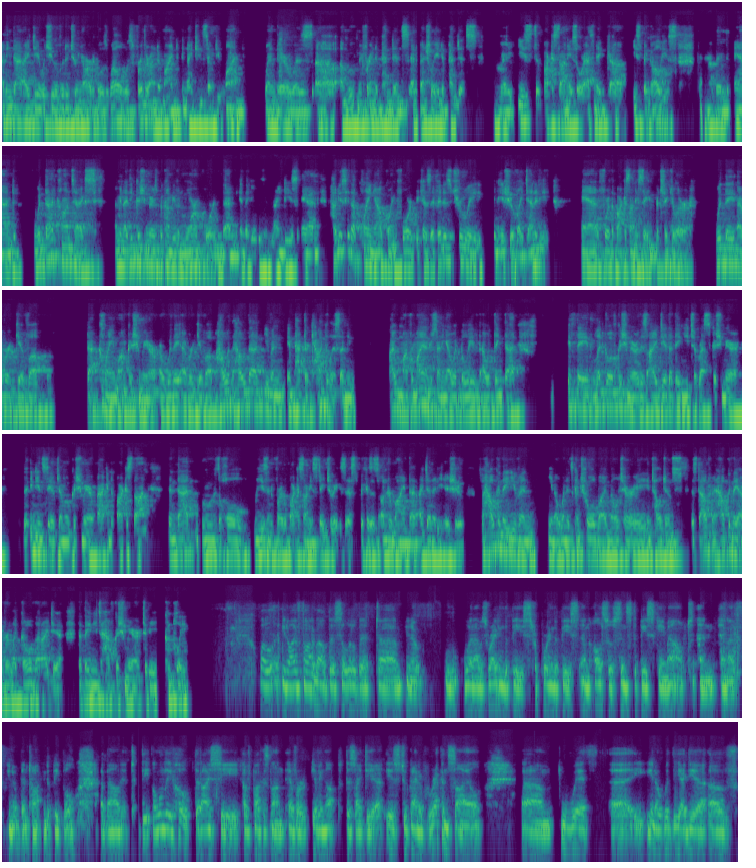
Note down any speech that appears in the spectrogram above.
I think that idea, which you alluded to in your article as well, was further undermined in 1971 when there was uh, a movement for independence and eventually independence right East Pakistanis or ethnic uh, East Bengalis that happened. And with that context, I mean, I think Kashmir has become even more important than in the 80s and 90s. And how do you see that playing out going forward? Because if it is truly an issue of identity, and for the Pakistani state in particular, would they ever give up that claim on Kashmir, or would they ever give up? How would how would that even impact their calculus? I mean, I my, from my understanding, I would believe, I would think that if they let go of Kashmir, this idea that they need to wrest Kashmir, the Indian state of Jammu and Kashmir, back into Pakistan, then that removes the whole reason for the Pakistani state to exist because it's undermined that identity issue. So how can they even, you know, when it's controlled by military intelligence establishment, how can they ever let go of that idea that they need to have Kashmir to be complete? Well, you know, I've thought about this a little bit. Um, you know, when I was writing the piece, reporting the piece, and also since the piece came out, and and I've you know been talking to people about it. The only hope that I see of Pakistan ever giving up this idea is to kind of reconcile um, with uh, you know with the idea of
